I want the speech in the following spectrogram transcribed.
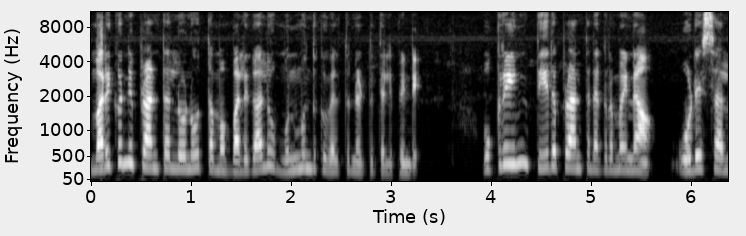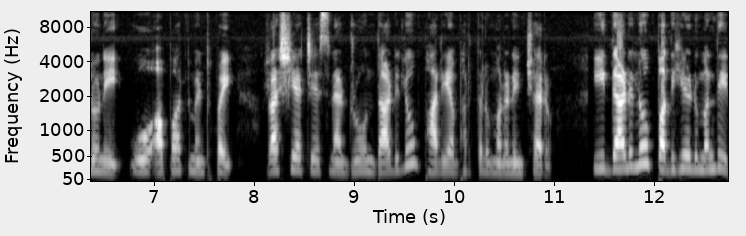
మరికొన్ని ప్రాంతాల్లోనూ తమ బలగాలు మున్ముందుకు వెళ్తున్నట్టు తెలిపింది. ఉక్రెయిన్ తీర ప్రాంత నగరమైన ఒడెస్సాలోని ఓ అపార్ట్మెంట్పై రష్యా చేసిన డ్రోన్ దాడిలో భార్యాభర్తలు మరణించారు. ఈ దాడిలో పదిహేడు మంది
